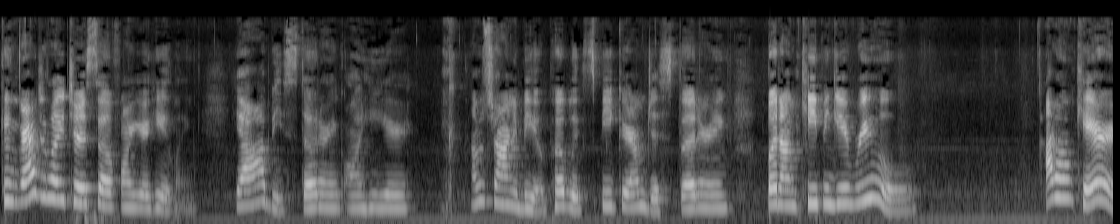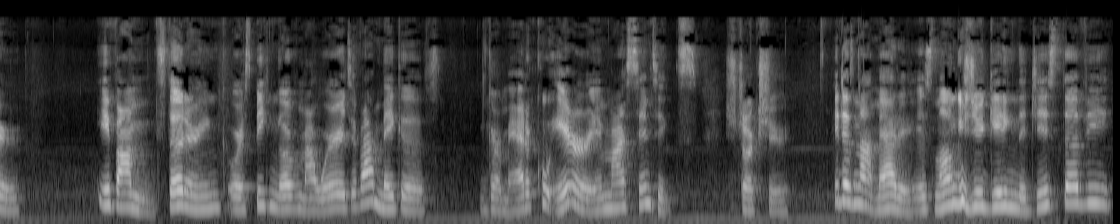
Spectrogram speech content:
Congratulate yourself on your healing. Y'all, I be stuttering on here. I'm trying to be a public speaker. I'm just stuttering, but I'm keeping it real. I don't care if I'm stuttering or speaking over my words, if I make a grammatical error in my sentence structure. It does not matter. As long as you're getting the gist of it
